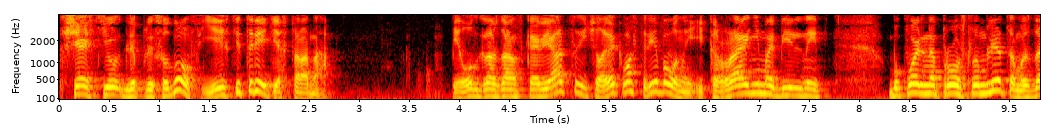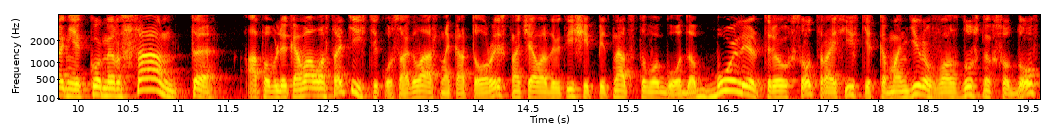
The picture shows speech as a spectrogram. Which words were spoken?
К счастью для плесунов, есть и третья сторона. Пилот гражданской авиации – человек востребованный и крайне мобильный. Буквально прошлым летом издание «Коммерсант» опубликовала статистику, согласно которой с начала 2015 года более 300 российских командиров воздушных судов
